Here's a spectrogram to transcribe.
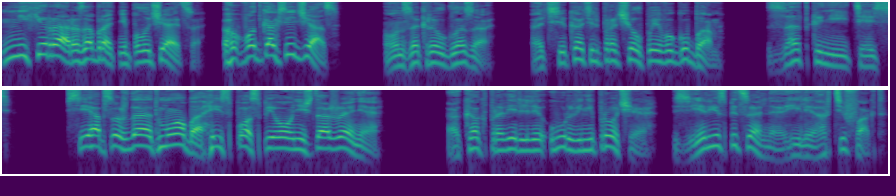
ни хера разобрать не получается. Вот как сейчас». Он закрыл глаза. Отсекатель прочел по его губам. «Заткнитесь». Все обсуждают моба и способ его уничтожения. А как проверили уровень и прочее? Зелье специальное или артефакт?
